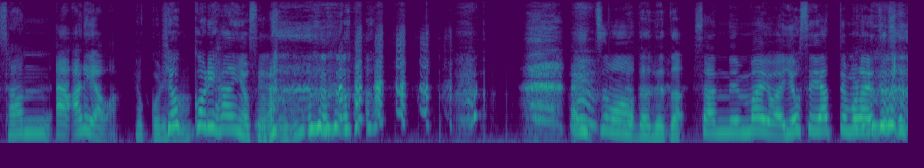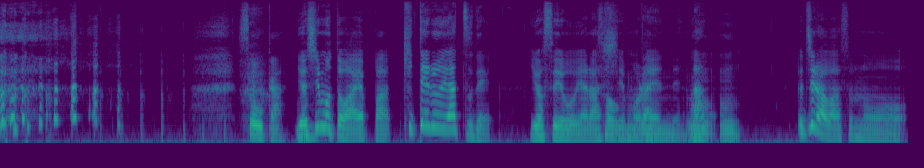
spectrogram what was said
三ああれやわ。ひょっこりひょっこりはん寄せや、うん あいつも出た出た。3年前は寄せやってもらえてた。そうか、うん。吉本はやっぱ着てるやつで寄せをやらしてもらえんねんな。う,、うんうん。ちらはその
